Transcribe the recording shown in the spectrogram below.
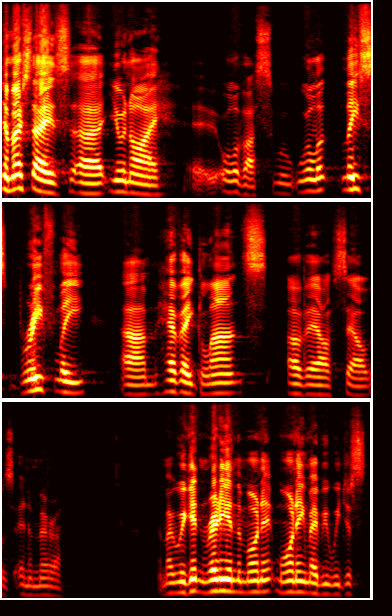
Now, most days, uh, you and I, uh, all of us, will, will at least briefly um, have a glance of ourselves in a mirror. Maybe we're getting ready in the morning, maybe we just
